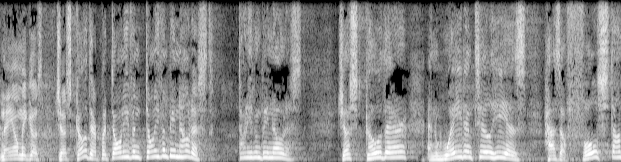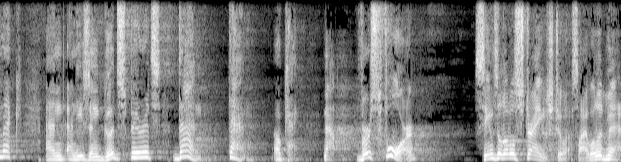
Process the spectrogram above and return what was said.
Naomi goes, just go there, but don't even, don't even be noticed. Don't even be noticed. Just go there and wait until he is, has a full stomach and, and he's in good spirits. Then, then, okay. Now, verse four Seems a little strange to us, I will admit.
